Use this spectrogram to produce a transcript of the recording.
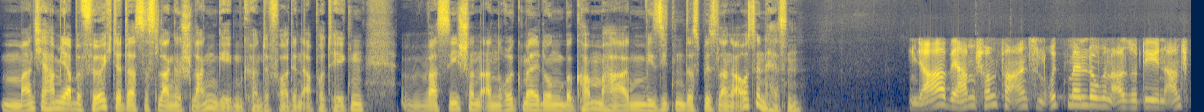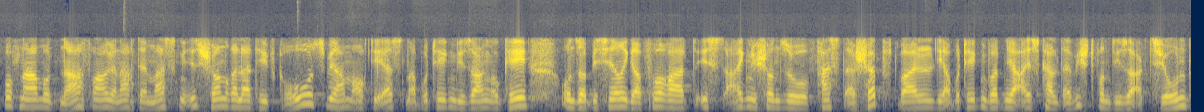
Manche haben ja befürchtet, dass es lange Schlangen geben könnte vor den Apotheken. Was Sie schon an Rückmeldungen bekommen haben, wie sieht denn das bislang aus in Hessen? Ja, wir haben schon vereinzelt Rückmeldungen, also die Inanspruchnahme und Nachfrage nach den Masken ist schon relativ groß. Wir haben auch die ersten Apotheken, die sagen, okay, unser bisheriger Vorrat ist eigentlich schon so fast erschöpft, weil die Apotheken wurden ja eiskalt erwischt von dieser Aktion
